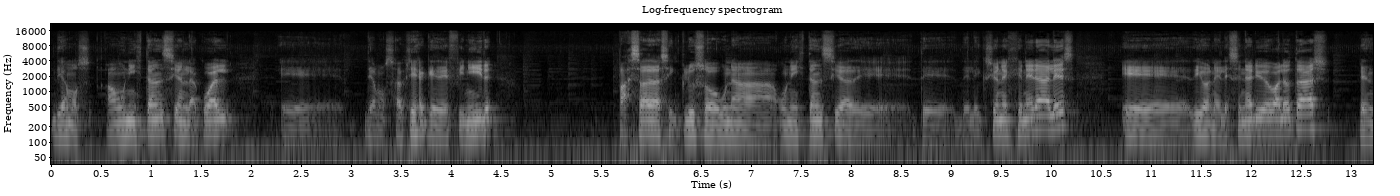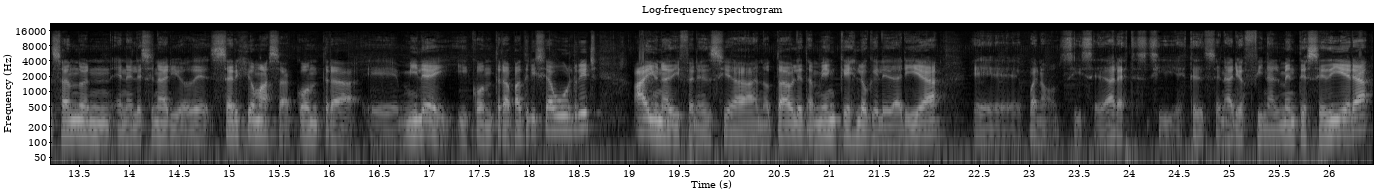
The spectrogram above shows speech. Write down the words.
digamos, a una instancia en la cual eh, digamos, habría que definir pasadas incluso una, instancia de, elecciones generales, eh, digo, en el escenario de balotage, pensando en, el escenario de Sergio Massa contra eh, Milei y contra Patricia Bullrich, hay una diferencia notable también, que es lo que le daría, eh, bueno, si se dara este, si este escenario finalmente se diera,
